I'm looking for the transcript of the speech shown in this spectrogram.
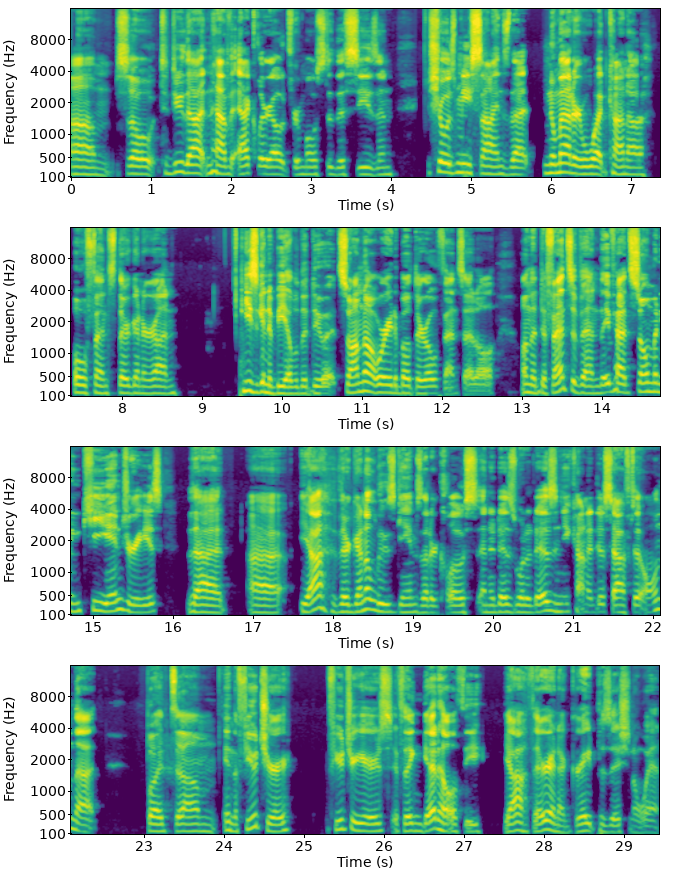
Um so to do that and have Ekeler out for most of this season shows me signs that no matter what kind of offense they're going to run, he's going to be able to do it. So I'm not worried about their offense at all. On the defensive end, they've had so many key injuries that uh yeah, they're going to lose games that are close and it is what it is and you kind of just have to own that. But um in the future, future years if they can get healthy, yeah, they're in a great position to win.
